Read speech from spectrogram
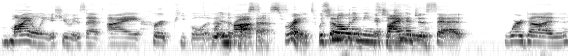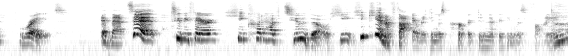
My only issue is that I hurt people in that in the process. process. Right. Which So nobody means If to I do. had just said, "We're done," Right. And that's it, To be fair, he could have too though. He he can't have thought everything was perfect and everything was fine.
